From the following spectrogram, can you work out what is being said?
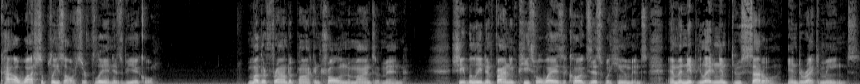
Kyle watched the police officer flee in his vehicle. Mother frowned upon controlling the minds of men. She believed in finding peaceful ways to coexist with humans and manipulating them through subtle, indirect means.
